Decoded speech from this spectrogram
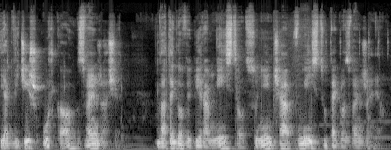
Jak widzisz, łóżko zwęża się, dlatego wybieram miejsce odsunięcia w miejscu tego zwężenia.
